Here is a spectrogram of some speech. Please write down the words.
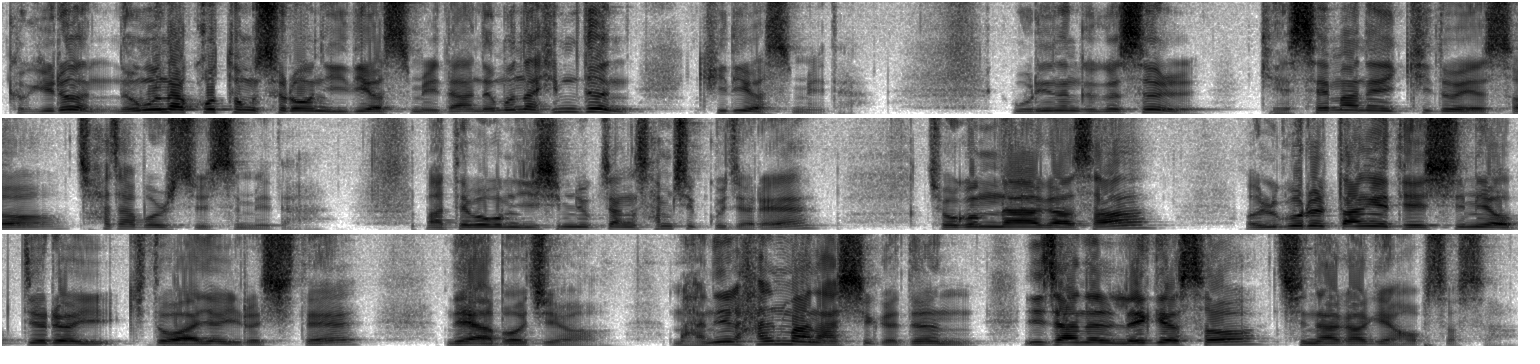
그 길은 너무나 고통스러운 일이었습니다. 너무나 힘든 길이었습니다. 우리는 그것을 게세만의 기도에서 찾아볼 수 있습니다. 마태복음 26장 39절에 조금 나아가사 얼굴을 땅에 대시며 엎드려 기도하여 이르시되 내 아버지여 만일 할만하시거든 이 잔을 내게서 지나가게 하옵소서.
